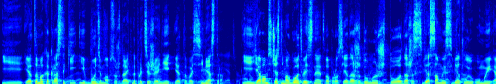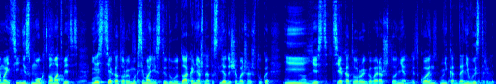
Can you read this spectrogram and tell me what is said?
И это мы как раз-таки и будем обсуждать на протяжении этого семестра. И я вам сейчас не могу ответить на этот вопрос. Я даже думаю, что даже све- самые светлые умы MIT не смогут вам ответить. Есть те, которые максималисты и думают, да, конечно, это следующая большая штука. И есть те, которые говорят, что нет, биткоин никогда не выстрелит.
